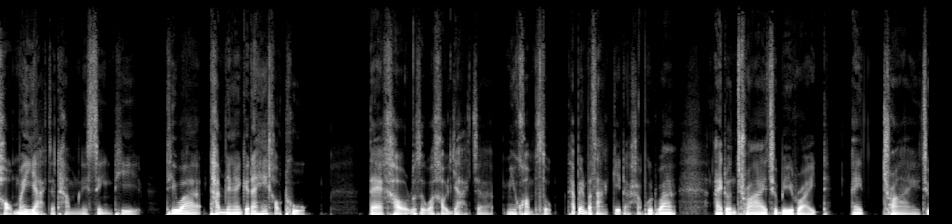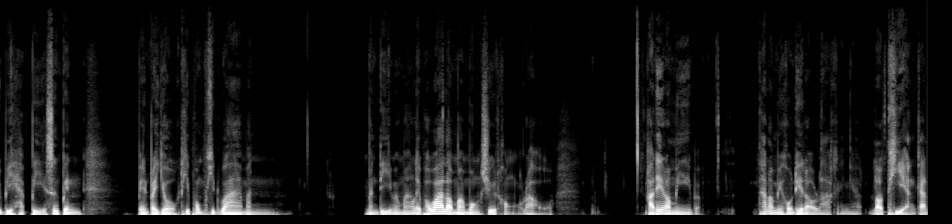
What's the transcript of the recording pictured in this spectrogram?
เขาไม่อยากจะทำในสิ่งที่ที่ว่าทำยังไงก็ได้ให้เขาถูก แต่เขารู้สึกว่าเขาอยากจะมีความสุข ถ้าเป็นภาษาอังกฤษอะครับพูดว่า I don't try to be right I try to be happy ซึ่งเป็นเป็นประโยคที่ผมคิดว่ามัน มันดีมากๆเลย เพราะว่าเรามามองชีวิตของเราการที่เรามีแบบ ถ้าเรามีคนที่เรารักอย่างเงี้ย เราเถียงกัน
